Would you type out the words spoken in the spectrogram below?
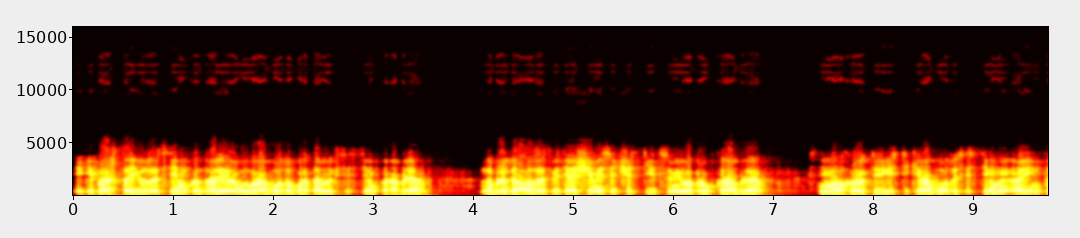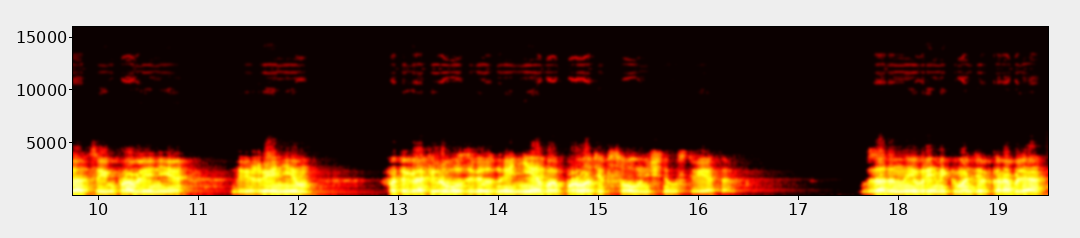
Экипаж «Союза-7» контролировал работу бортовых систем корабля, наблюдал за светящимися частицами вокруг корабля, снимал характеристики работы системы ориентации и управления движением, фотографировал звездное небо против солнечного света. В заданное время командир корабля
